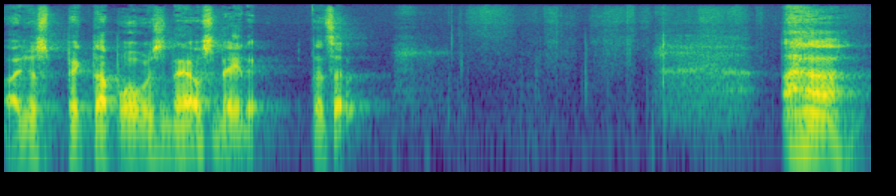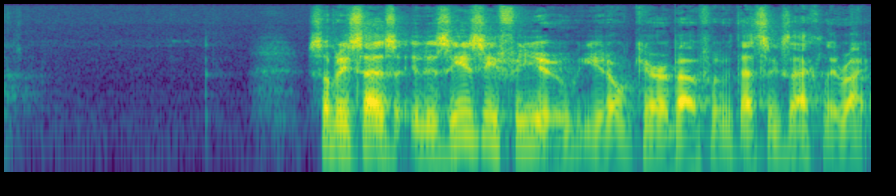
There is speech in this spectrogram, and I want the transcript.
I just picked up what was in the house and ate it. That's it. Uh, somebody says, It is easy for you, you don't care about food. That's exactly right.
